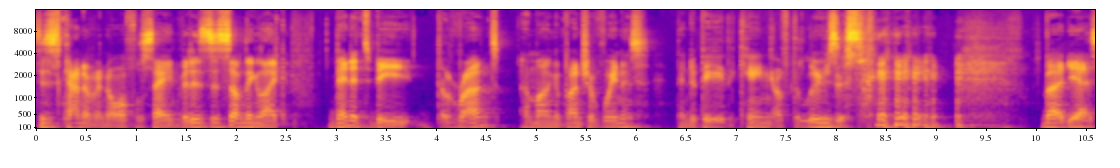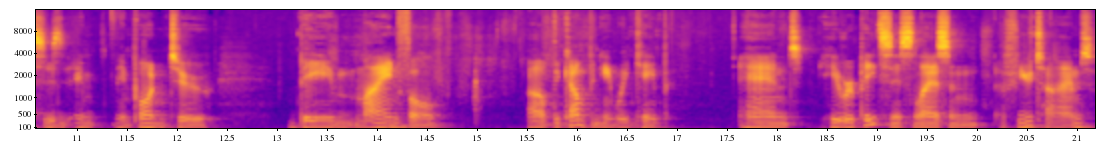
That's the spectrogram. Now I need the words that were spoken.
This is kind of an awful saying, but it's just something like better to be the runt among a bunch of winners than to be the king of the losers. but yes, it's important to be mindful of the company we keep. And he repeats this lesson a few times.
